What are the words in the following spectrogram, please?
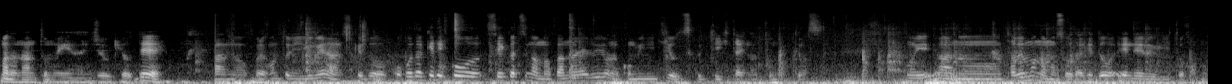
まだ何とも言えない状況で、あの、これ本当に夢なんですけど、ここだけでこう、生活が賄えるようなコミュニティを作っていきたいなと思ってます。もうあの、食べ物もそうだけど、エネルギーとかも。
